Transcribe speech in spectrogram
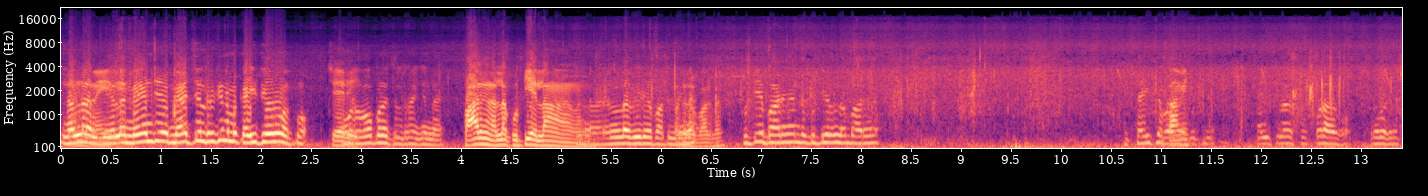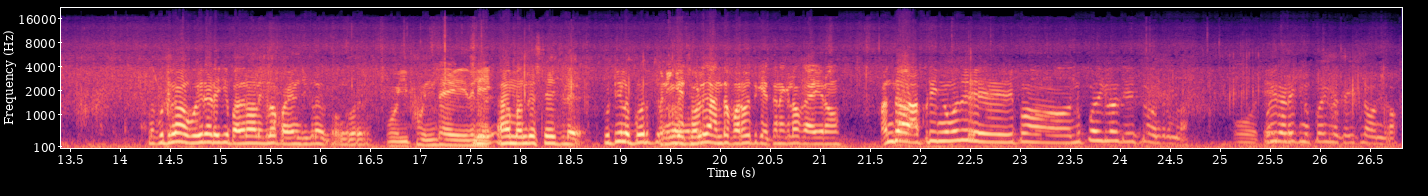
நல்லா இருக்கு. எல்லாம் மேஞ்சு மேய்ச்சல் இருக்கு. நம்ம கை தேவும் வைப்போம். சரி. ஒரு ஓப்பனா சில்லறைக்கு என்ன பாருங்க நல்லா குட்டி எல்லாம் நல்ல வீடியோ பாத்துக்கலாம் பார்க்கலாம். குட்டியை பாருங்க. இந்த குட்டியெல்லாம் பாருங்க. சைஸ் பாருங்க. சைஸ்லாம் சூப்பரா இருக்கும். பாருங்க. இந்த குட்டிலாம் உயிரடைக்கு பதினாலு கிலோ பதினஞ்சு கிலோ இருக்கும் பாருங்க ஓ இப்போ இந்த இதுல ஆமா அந்த ஸ்டேஜ்ல குட்டியில பொறுத்து. நீங்க சொல்லுது அந்த பருவத்துக்கு எத்தனை கிலோ காயிரும் அந்த அப்படிங்கும்போது இப்போ முப்பது கிலோ சைஸ்ல வந்துருங்களா ஓ உயிரடைக்கு முப்பது கிலோ சைஸ்ல வந்துடும்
